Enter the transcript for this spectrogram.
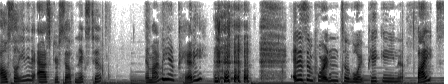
Also, you need to ask yourself next tip Am I being petty? it is important to avoid picking fights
